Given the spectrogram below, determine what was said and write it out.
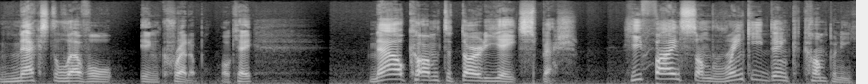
next level incredible. Okay. Now come to 38 Spesh. He finds some rinky dink company.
